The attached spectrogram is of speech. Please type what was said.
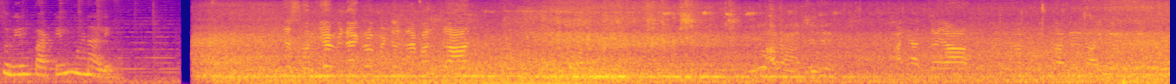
सुनील पाटील म्हणाले. म्हणजे स्वर्गीय विनायकराव मेटे साहेबांचा आणि आजच्या या रायगड जिल्ह्यातील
